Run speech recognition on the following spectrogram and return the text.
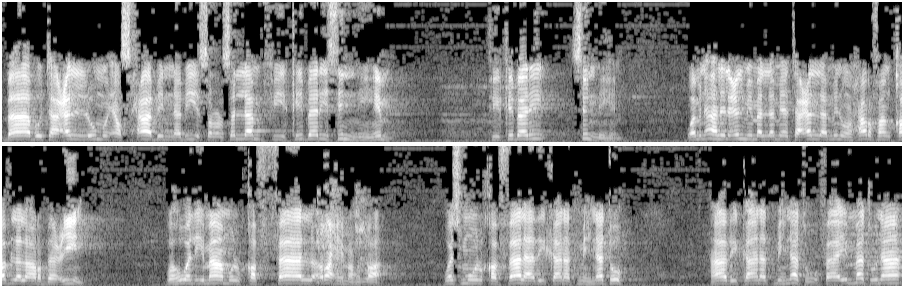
باب تعلم أصحاب النبي صلى الله عليه وسلم في كبر سنهم في كبر سنهم. ومن أهل العلم من لم يتعلم منه حرفا قبل الأربعين وهو الإمام القفال رحمه الله. واسمه القفال هذه كانت مهنته هذه كانت مهنته. فأئمتنا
